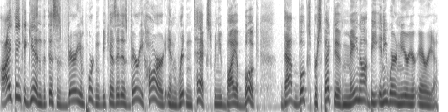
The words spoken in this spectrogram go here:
I think again that this is very important because it is very hard in written text when you buy a book, that book's perspective may not be anywhere near your area.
